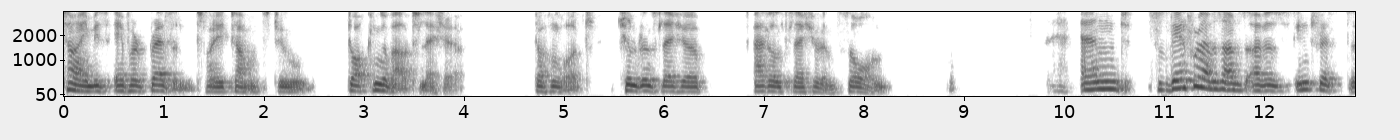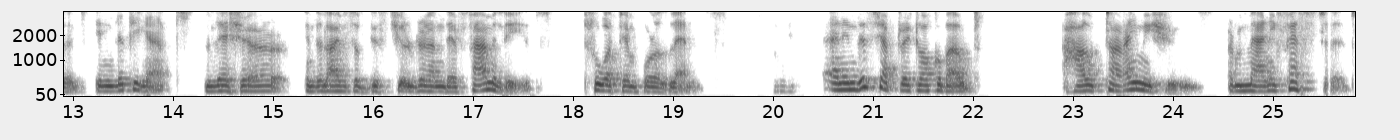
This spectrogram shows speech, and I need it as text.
time is ever present when it comes to talking about leisure, talking about children's leisure, adult leisure, and so on. And so therefore I was, I was I was interested in looking at leisure in the lives of these children and their families through a temporal lens. And in this chapter, I talk about how time issues are manifested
